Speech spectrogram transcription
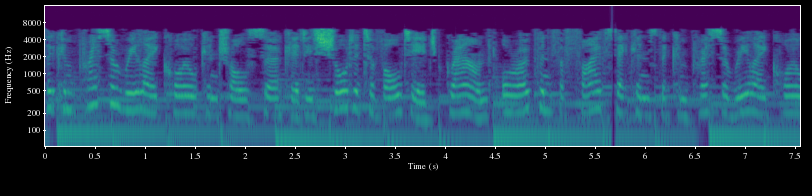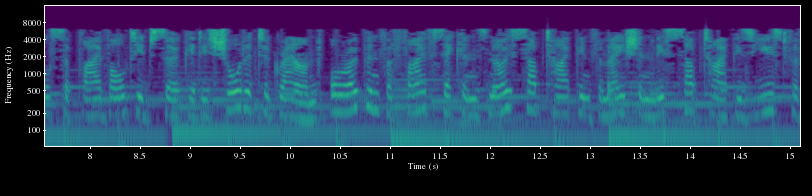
The compressor relay coil control circuit is shorted to voltage, ground, or open for 5 seconds. The compressor relay coil supply voltage circuit is shorted to ground, or open for 5 seconds. No subtype information. This subtype is used for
